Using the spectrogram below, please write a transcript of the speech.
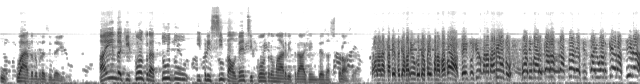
o quadro brasileiro. Ainda que contra tudo e principalmente contra uma arbitragem desastrosa. Bola na cabeça de Amarildo, deu bem para Vavá, fez o giro para Amarildo, pode marcar, atrapalha, se sai o arqueiro, atira,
